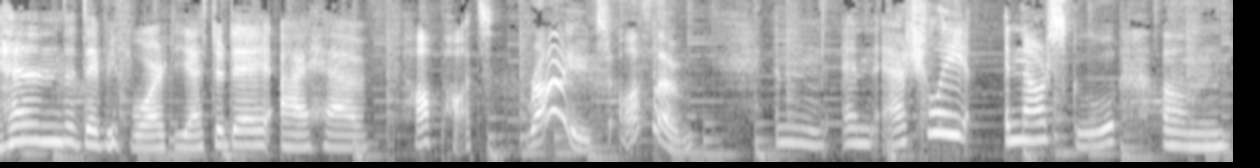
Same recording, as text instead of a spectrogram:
And the day before yesterday I have hot pot. Right. Awesome. And, and actually, in our school, um,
